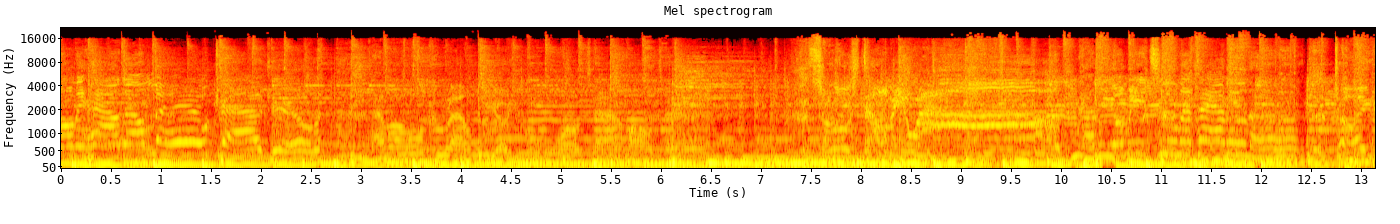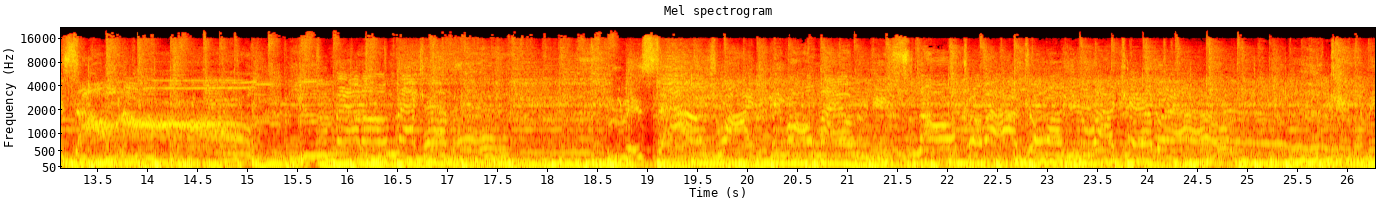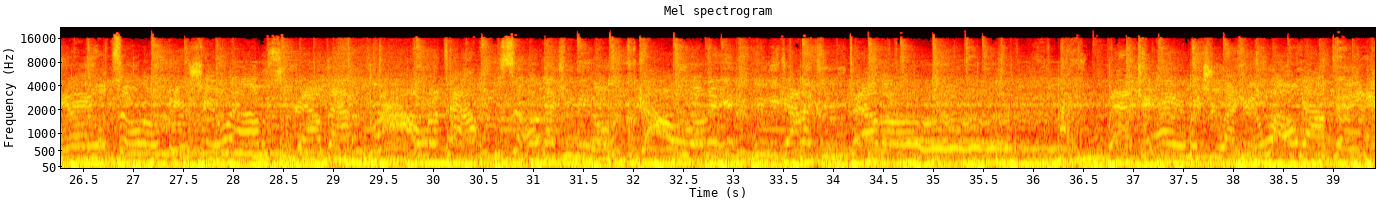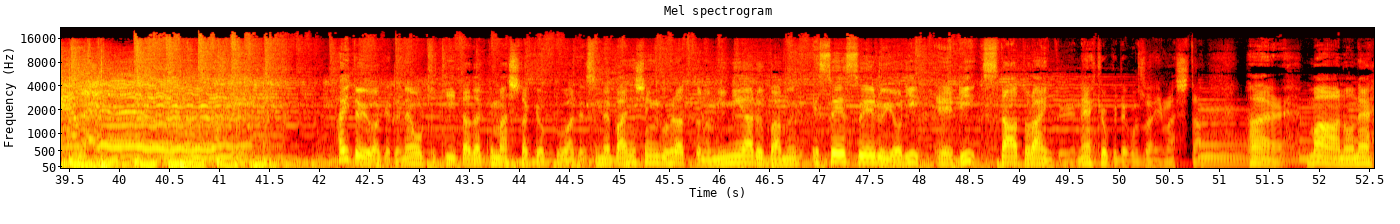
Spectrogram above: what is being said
というわけでねお聴きいただきました曲はですねバニシングフラットのミニアルバム SSL より「えーリスタートライン」というね曲でございましたはいまああのね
